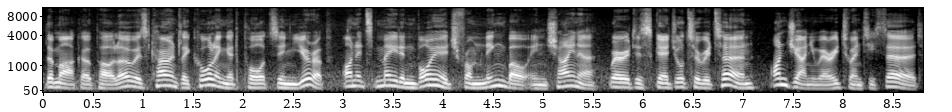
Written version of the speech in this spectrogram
The Marco Polo is currently calling at ports in Europe on its maiden voyage from Ningbo in China, where it is scheduled to return on January 23rd.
